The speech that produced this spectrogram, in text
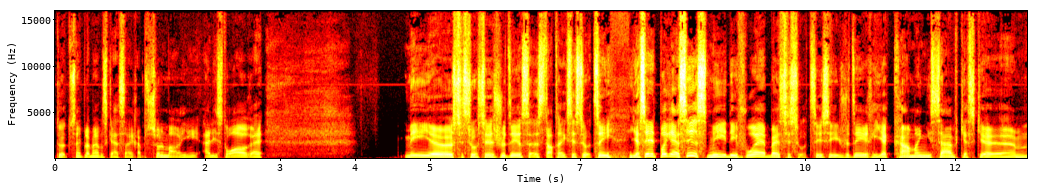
tout simplement parce qu'elle sert absolument rien à l'histoire. Euh. Mais euh, c'est ça, je veux dire, Star Trek, c'est ça. il essaie d'être progressiste, mais des fois, ben c'est ça. je veux dire, il y a quand même, ils savent qu'est-ce que.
